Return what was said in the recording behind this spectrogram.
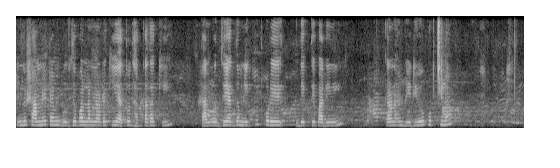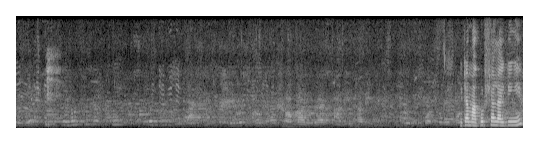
কিন্তু সামনেটা আমি বুঝতে পারলাম না, ওটা কি এত ধাক্কাধাক্কি? তার মধ্যে একদম নিখুঁত করে দেখতে পারিনি কারণ আমি ভিডিও করছিলাম। এটা মাকড়সা লাইটিংয়ের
